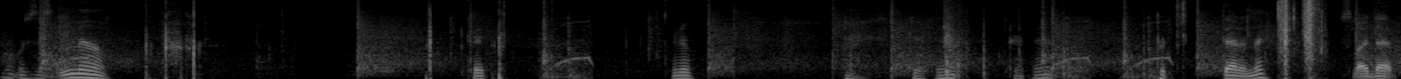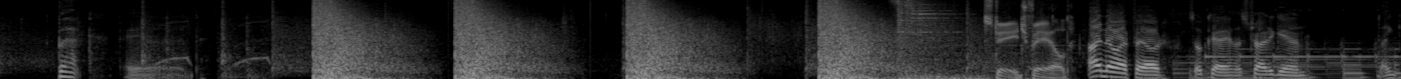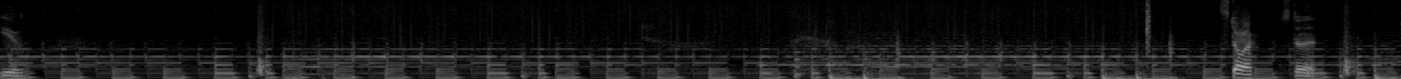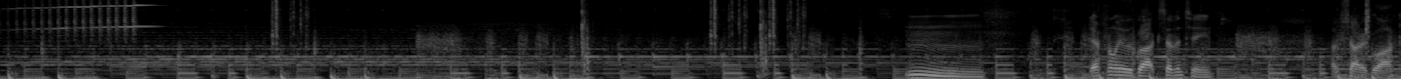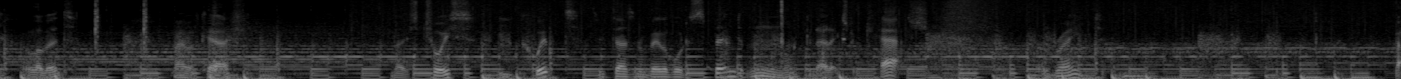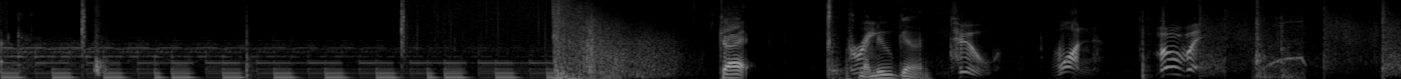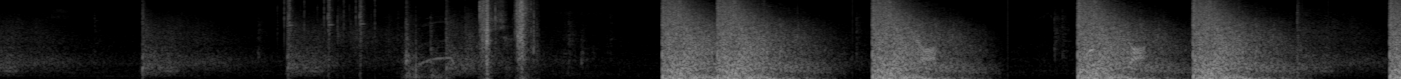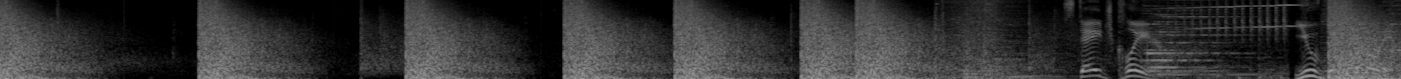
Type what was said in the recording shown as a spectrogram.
What was this email? Okay. You know. Grab that. Grab that. Put that in there. Slide that back and Stage failed. I know I failed. It's okay. Let's try it again. Thank you. Store. Let's do it. Mmm. Definitely the Glock 17. I've shot a Glock. I love it. Mine with cash. Nice choice. Equipped. 2,000 available to spend. Mmm, look at that extra cash. Alright. Back. Try it. With my new gun. Two, one, move it. Shot. Great shot. Stage clear. You've been promoted.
